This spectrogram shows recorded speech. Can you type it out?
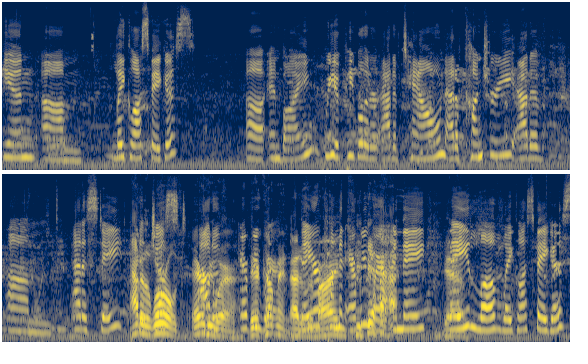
in um, Lake Las Vegas uh, and buying. We have people that are out of town, out of country, out of um, out of state, Out of the world, just- everywhere. Out They're coming. Out of they their are coming everywhere, Yeah. and they they love Lake Las Vegas.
